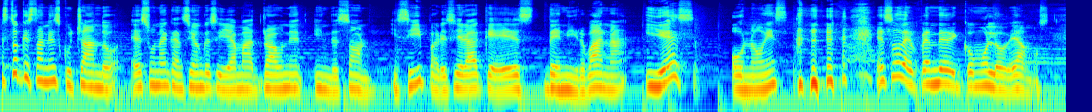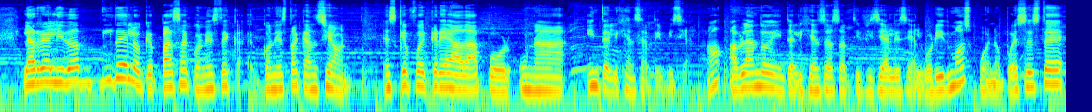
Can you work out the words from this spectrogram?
Esto que están escuchando es una canción que se llama Drowned in the Sun. Y sí, pareciera que es de Nirvana y es o no es. Eso depende de cómo lo veamos. La realidad de lo que pasa con, este, con esta canción es que fue creada por una inteligencia artificial, ¿no? Hablando de inteligencias artificiales y algoritmos, bueno, pues este,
